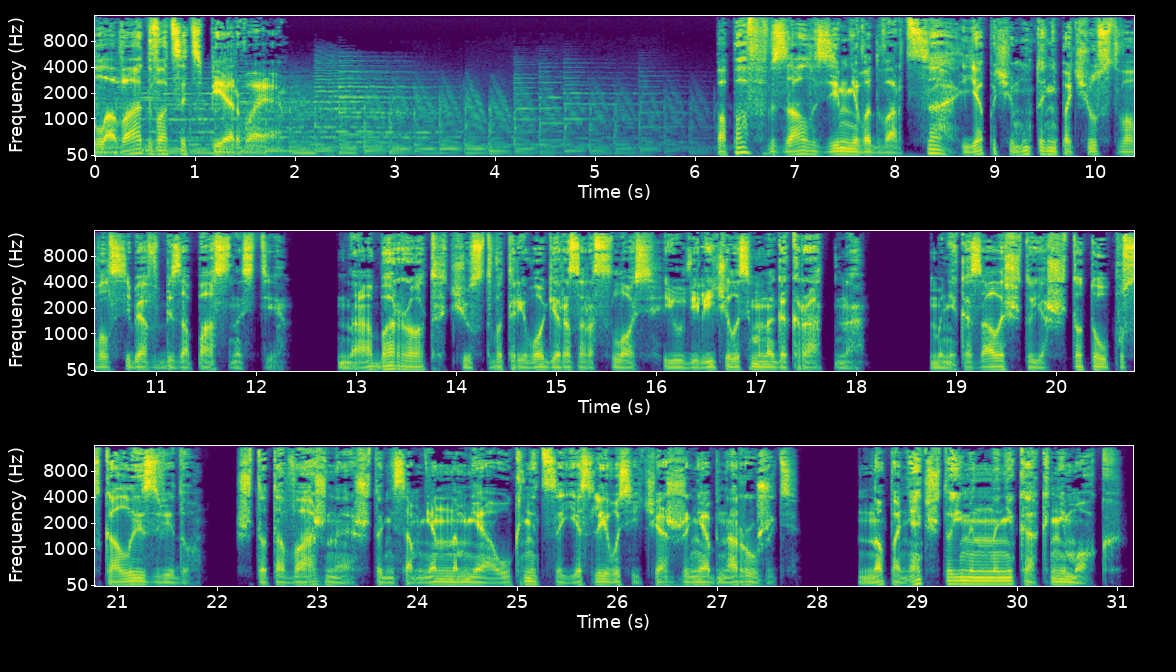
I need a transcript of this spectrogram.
Глава 21 Попав в зал Зимнего дворца, я почему-то не почувствовал себя в безопасности. Наоборот, чувство тревоги разрослось и увеличилось многократно. Мне казалось, что я что-то упускал из виду, что-то важное, что, несомненно, мне аукнется, если его сейчас же не обнаружить но понять, что именно никак не мог.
